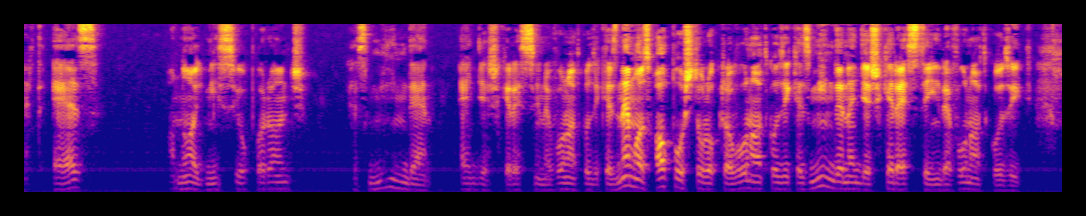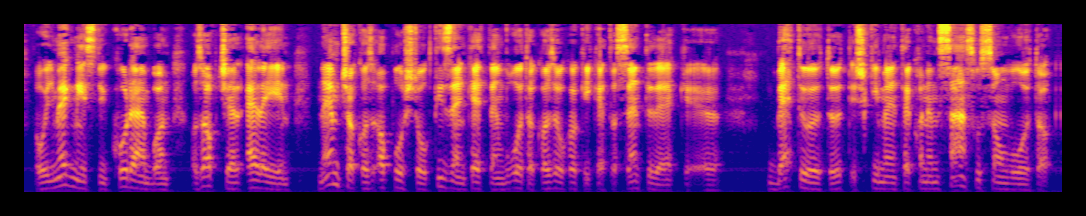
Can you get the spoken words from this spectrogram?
Mert ez a nagy misszióparancs, ez minden egyes keresztényre vonatkozik. Ez nem az apostolokra vonatkozik, ez minden egyes keresztényre vonatkozik. Ahogy megnéztük korábban, az abcsel elején nem csak az apostolok 12-en voltak azok, akiket a Szentlélek betöltött és kimentek, hanem 120 voltak.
